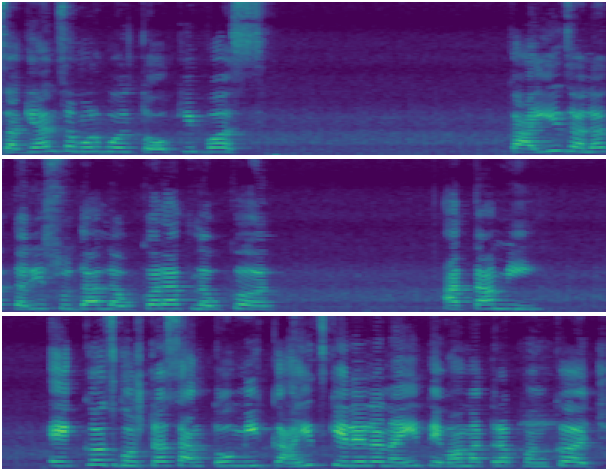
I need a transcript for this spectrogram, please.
सगळ्यांसमोर बोलतो की बस काही झालं तरीसुद्धा लवकरात लवकर आता मी एकच गोष्ट सांगतो मी काहीच केलेलं नाही तेव्हा मात्र पंकज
